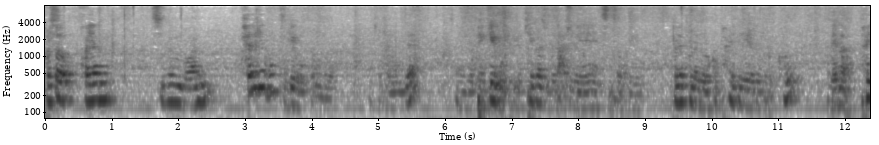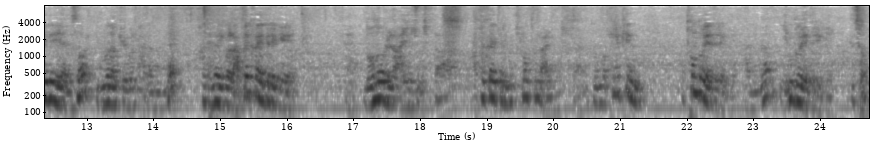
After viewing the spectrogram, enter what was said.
벌써 거의 한 지금 뭐 한 8개국, 9개국 정도 됐는데 이제 100개국 이렇게 해가지고 나중에 진짜 우리 폴레폴레도 그렇고 파이데이에도 그렇고 내가 파이데이에서 인문학 교육을 받았는데 아, 내가 이걸 아프리카 애들에게 예, 논어를 알려주고 싶다. 아프리카 애들에게 플라톤을 알려주고 싶다. 또뭐 필리핀 톤도 애들에게 아니면 인도 애들에게 그쵸?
